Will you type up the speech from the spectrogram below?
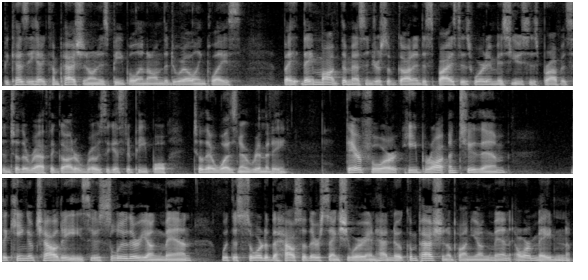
because he had compassion on his people and on the dwelling place. But they mocked the messengers of God and despised his word and misused his prophets until the wrath of God arose against a people till there was no remedy. Therefore he brought unto them the king of Chaldees, who slew their young men with the sword of the house of their sanctuary, and had no compassion upon young men or maiden,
